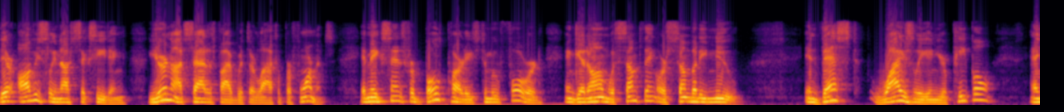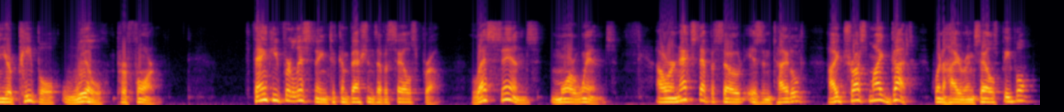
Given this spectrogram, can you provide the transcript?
They're obviously not succeeding. You're not satisfied with their lack of performance it makes sense for both parties to move forward and get on with something or somebody new. Invest wisely in your people, and your people will perform. Thank you for listening to Confessions of a Sales Pro. Less sins, more wins. Our next episode is entitled, I Trust My Gut When Hiring Salespeople.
